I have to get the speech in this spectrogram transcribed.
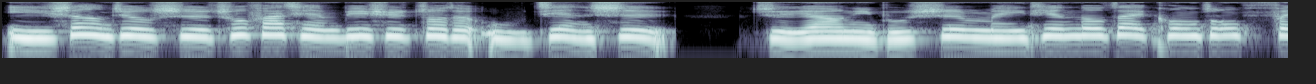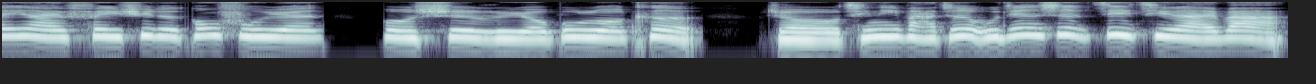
以上就是出发前必须做的五件事。只要你不是每天都在空中飞来飞去的空服员，或是旅游部落客，就请你把这五件事记起来吧，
